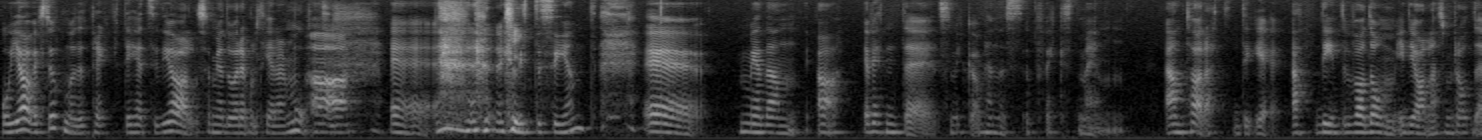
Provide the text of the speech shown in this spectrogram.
och jag har växt upp mot ett präktighetsideal som jag då revolterar mot. Ja, Eh, lite sent. Eh, medan, ja, jag vet inte så mycket om hennes uppväxt men jag antar att det, att det inte var de idealen som rådde.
